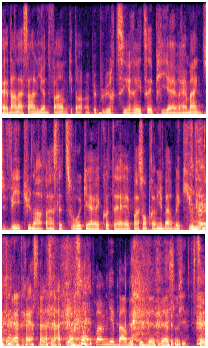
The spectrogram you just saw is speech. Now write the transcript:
euh, dans la salle, il y a une femme qui est un, un peu plus retirée, tu sais, puis vraiment avec du vécu d'en face. Là, tu vois que, écoute, elle est pas à son premier barbecue de détresse, là. Son premier barbecue de détresse. là. Puis, tu sais,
